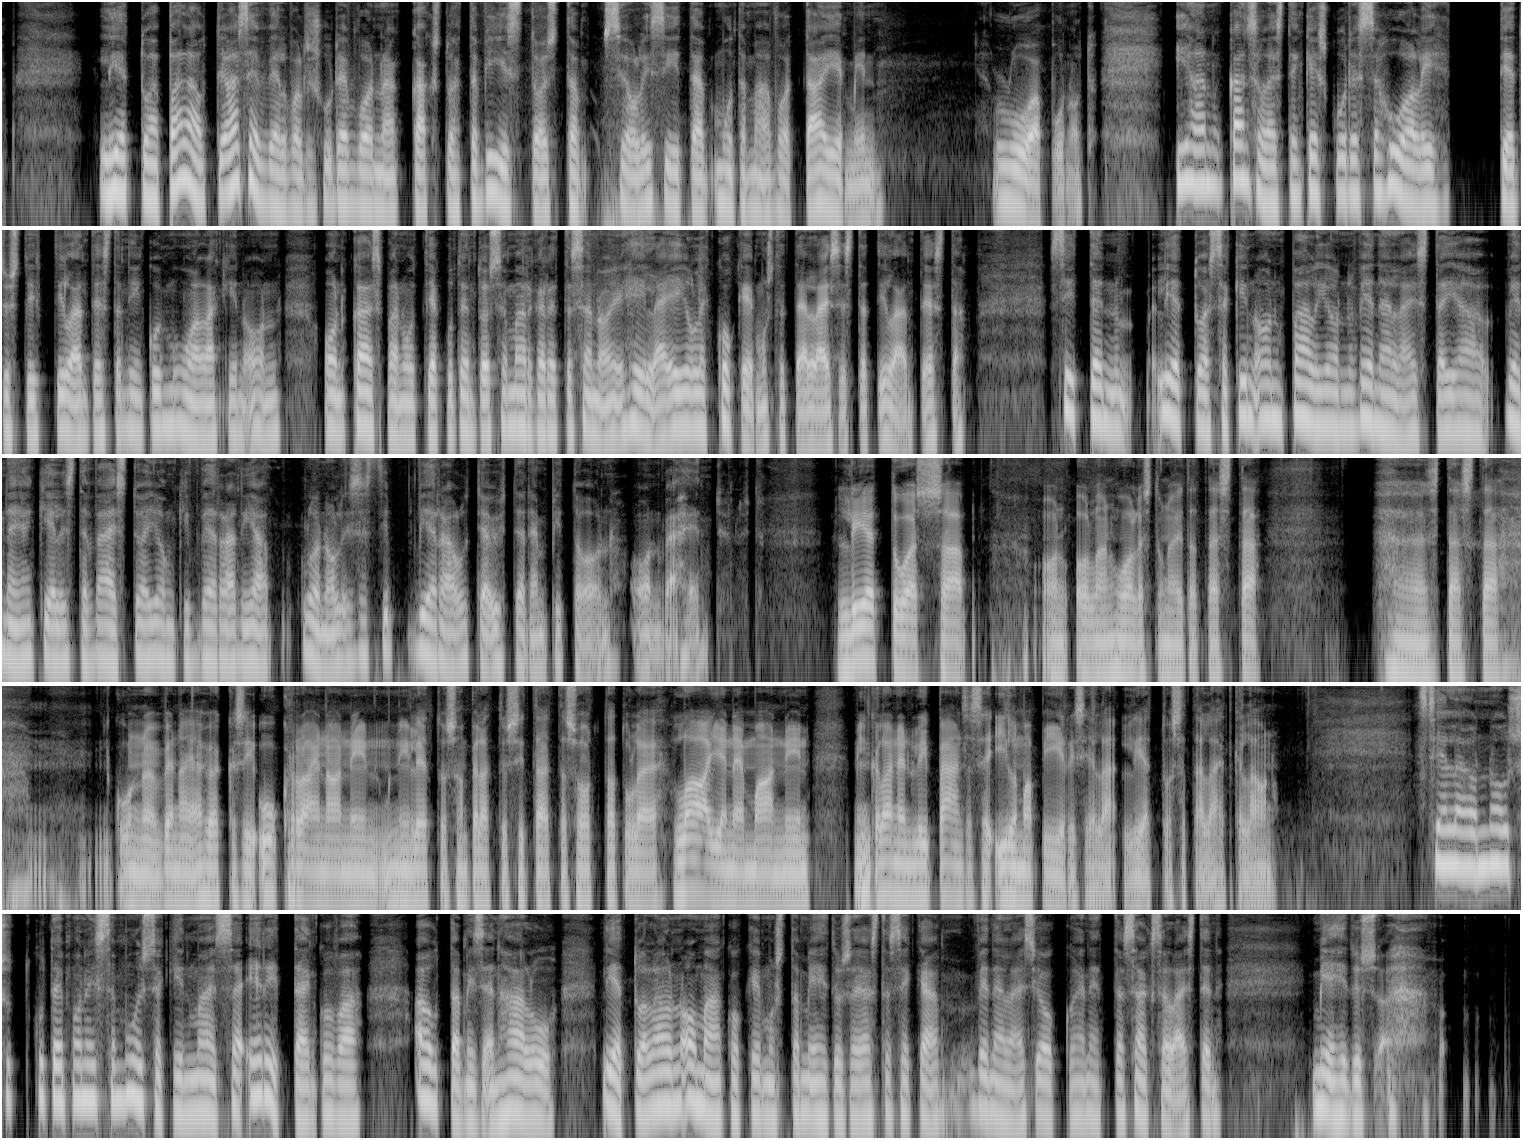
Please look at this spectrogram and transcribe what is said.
Liettua palautti asevelvollisuuden vuonna 2015. Se oli siitä muutamaa vuotta aiemmin luopunut. Ihan kansalaisten keskuudessa huoli tietysti tilanteesta niin kuin muuallakin on, on kasvanut. Ja kuten tuossa Margaretta sanoi, heillä ei ole kokemusta tällaisesta tilanteesta. Sitten Liettuassakin on paljon venäläistä ja venäjänkielistä väestöä jonkin verran ja luonnollisesti vierailut ja yhteydenpito on, on vähentynyt. Liettuassa on, ollaan huolestuneita tästä, tästä kun Venäjä hyökkäsi Ukrainaan, niin, niin Liettuassa on pelätty sitä, että sota tulee laajenemaan, niin minkälainen ylipäänsä se ilmapiiri siellä Liettuassa tällä hetkellä on? Siellä on noussut, kuten monissa muissakin maissa, erittäin kova auttamisen halu. Liettualla on omaa kokemusta miehitysajasta sekä venäläisjoukkojen että saksalaisten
